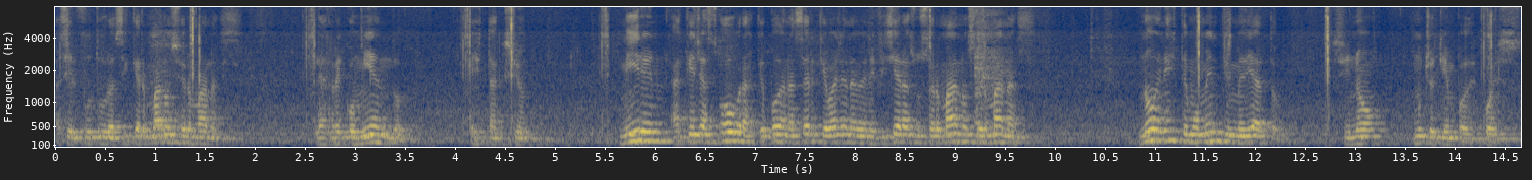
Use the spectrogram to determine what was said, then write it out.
hacia el futuro. Así que hermanos y hermanas, les recomiendo esta acción. Miren aquellas obras que puedan hacer que vayan a beneficiar a sus hermanos y hermanas, no en este momento inmediato, sino mucho tiempo después.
